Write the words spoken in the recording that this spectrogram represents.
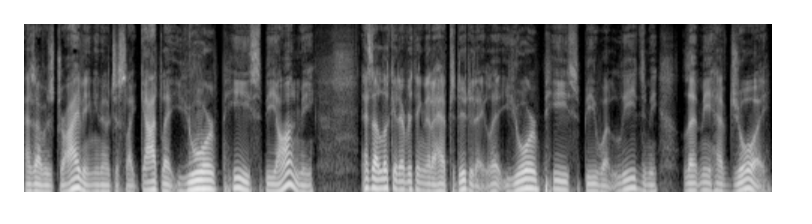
as I was driving, you know, just like, God, let your peace be on me as I look at everything that I have to do today. Let your peace be what leads me. Let me have joy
